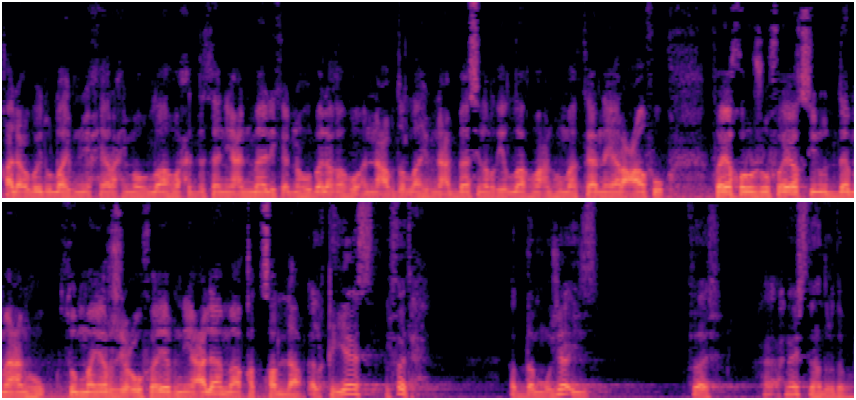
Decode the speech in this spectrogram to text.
قال عبيد الله بن يحيى رحمه الله وحدثني عن مالك أنه بلغه أن عبد الله بن عباس رضي الله عنهما كان يرعف فيخرج فيغسل الدم عنه ثم يرجع فيبني على ما قد صلى. القياس الفتح. الضم جائز. فاش؟ إحنا إيش نهضروا دابا.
